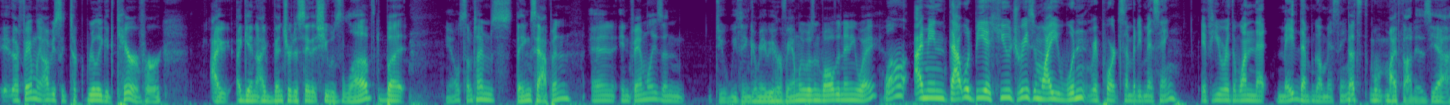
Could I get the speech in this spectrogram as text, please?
eh, their family obviously took really good care of her. I again, I venture to say that she was loved, but you know, sometimes things happen and in families, and do we think or maybe her family was involved in any way? well, I mean, that would be a huge reason why you wouldn't report somebody missing if you were the one that made them go missing. That's my thought is. Yeah,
